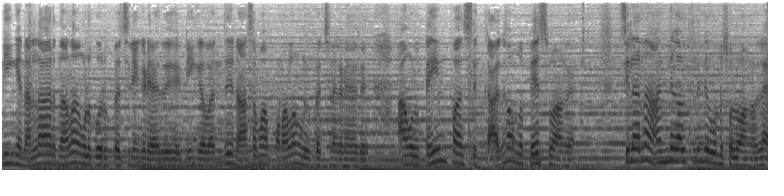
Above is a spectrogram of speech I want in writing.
நீங்கள் நல்லா இருந்தாலும் அவங்களுக்கு ஒரு பிரச்சனையும் கிடையாது. நீங்கள் வந்து நாசமாக போனாலும் அவங்களுக்கு பிரச்சனை கிடையாது. அவங்களுக்கு டைம் பாஸுக்காக அவங்க பேசுவாங்க. சிலர்லாம் அந்த காலத்துலேருந்தே ஒன்று சொல்லுவாங்கல்ல?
